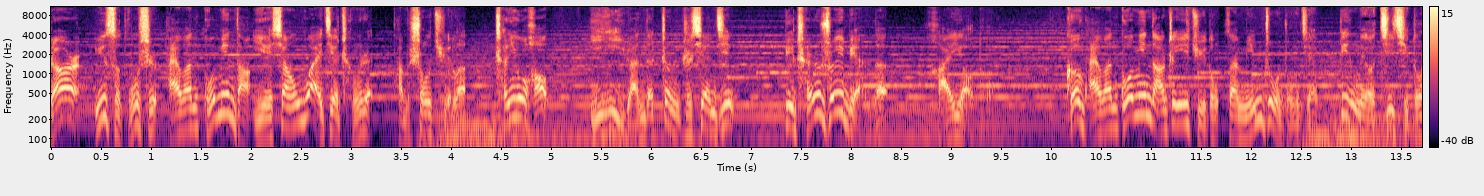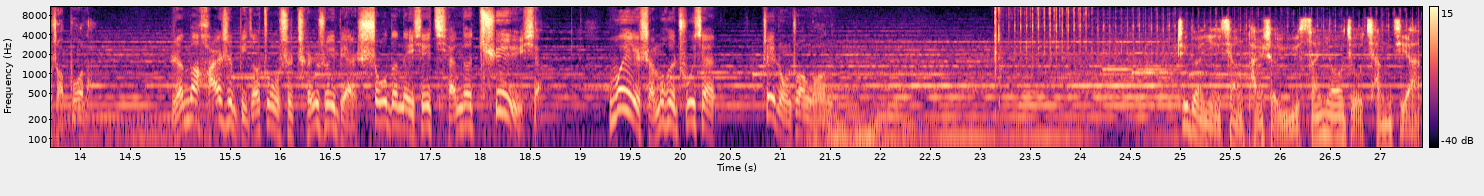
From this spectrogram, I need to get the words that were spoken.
然而与此同时，台湾国民党也向外界承认，他们收取了陈友豪一亿元的政治现金，比陈水扁的还要多。可台湾国民党这一举动在民众中间并没有激起多少波澜。人们还是比较重视陈水扁收的那些钱的去向，为什么会出现这种状况呢？这段影像拍摄于三幺九枪击案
